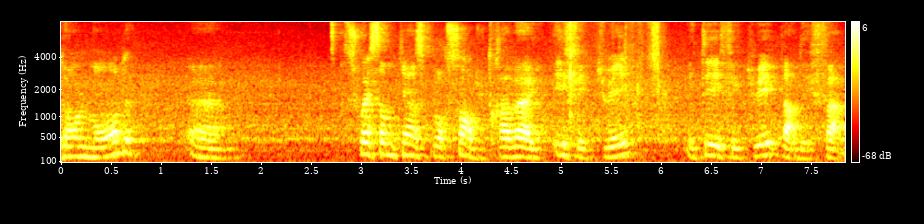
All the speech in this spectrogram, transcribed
dans le monde, 75% du travail effectué était effectué par des femmes.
